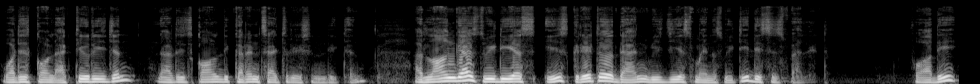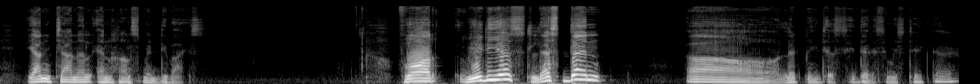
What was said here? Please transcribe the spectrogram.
what is called active region that is called the current saturation region as long as VDS is greater than VGS minus VT this is valid for the N channel enhancement device. For VDS less than uh, let me just see there is a mistake there.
